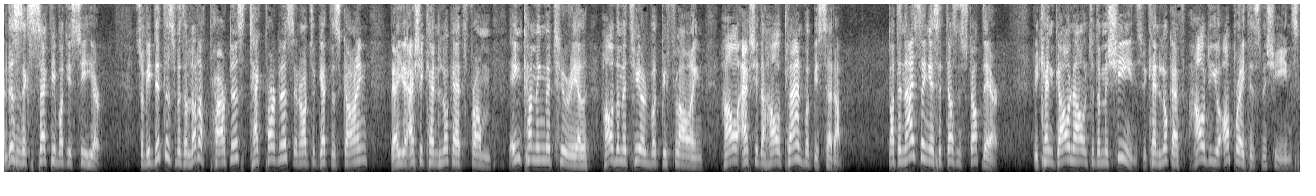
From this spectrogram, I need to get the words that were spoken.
And this is exactly what you see here. So we did this with a lot of partners, tech partners, in order to get this going, where you actually can look at from incoming material, how the material would be flowing, how actually the whole plant would be set up. But the nice thing is it doesn't stop there. We can go now into the machines. We can look at how do you operate these machines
